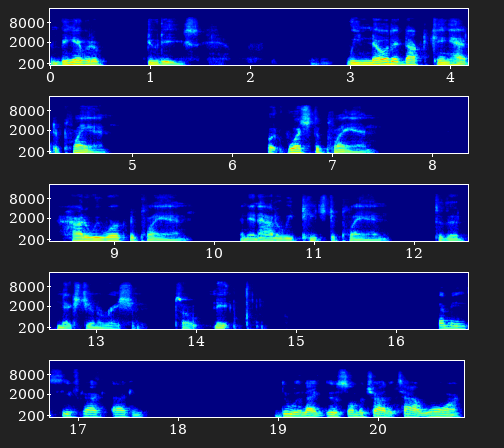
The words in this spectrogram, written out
and being able to do these. We know that Dr. King had the plan, but what's the plan? How do we work the plan? And then how do we teach the plan to the next generation? So, Nick, Let me see if I, I can do it like this. So I'm gonna try to tie Warren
